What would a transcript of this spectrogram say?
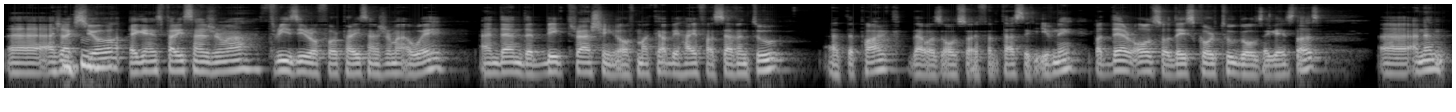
Uh, Ajaccio against Paris Saint Germain, 3 0 for Paris Saint Germain away. And then the big thrashing of Maccabi Haifa 7 2 at the park. That was also a fantastic evening. But there also, they scored two goals against us. Uh, and then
